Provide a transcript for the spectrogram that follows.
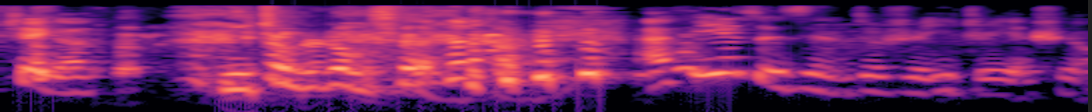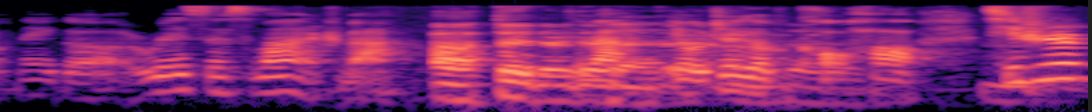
这个 你政治正确。F 一最近就是一直也是有那个 Racist One 是吧？啊，对对对，有这个口号。其实。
